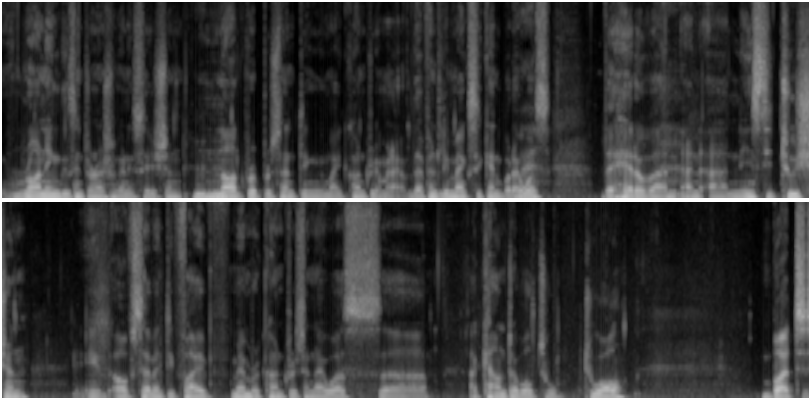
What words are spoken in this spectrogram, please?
running this international organization, mm-hmm. not representing my country. I mean, I'm definitely Mexican, but right. I was the head of an, an, an, institution of 75 member countries, and I was uh, accountable to, to all. But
